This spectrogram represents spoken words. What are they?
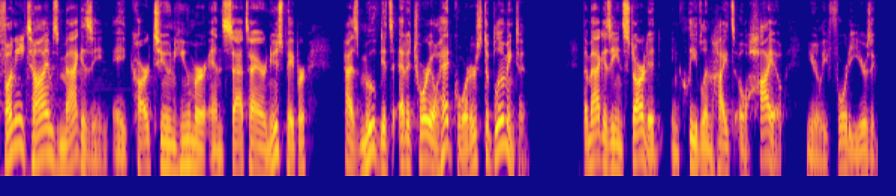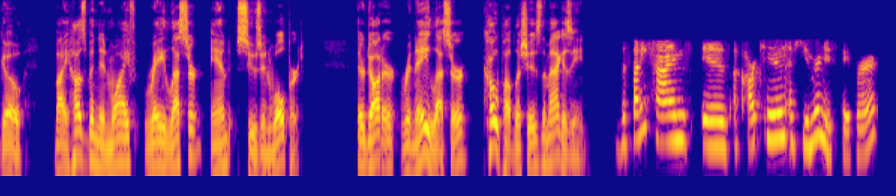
Funny Times Magazine, a cartoon humor and satire newspaper, has moved its editorial headquarters to Bloomington. The magazine started in Cleveland Heights, Ohio, nearly 40 years ago, by husband and wife Ray Lesser and Susan Wolpert. Their daughter, Renee Lesser, co publishes the magazine. The Funny Times is a cartoon and humor newspaper.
